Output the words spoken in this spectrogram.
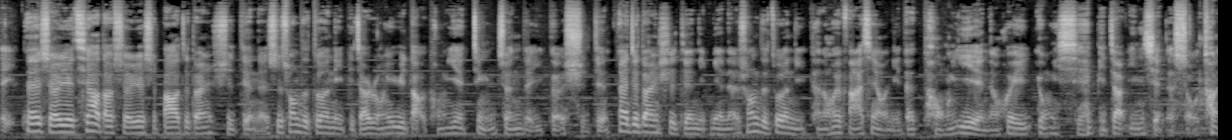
利。那在十二月七号到十二月十八号这段时间呢，是双子座的你比较容易遇到同业竞争的一个时间。在这段时间里面呢，双子座的你可能会发现哦，你的同业呢会用一些比较阴险的手段。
